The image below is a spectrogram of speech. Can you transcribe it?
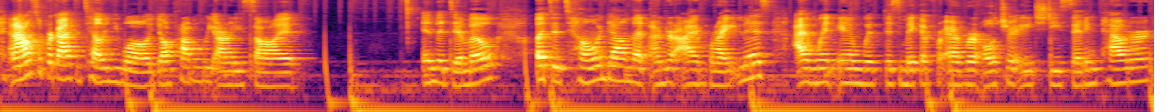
And I also forgot to tell you all, y'all probably already saw it in the demo, but to tone down that under eye brightness, I went in with this Makeup Forever Ultra HD setting powder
